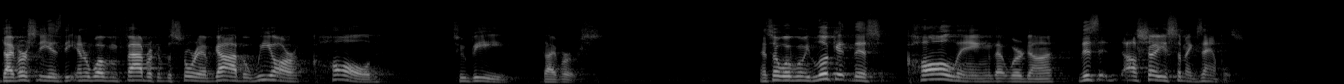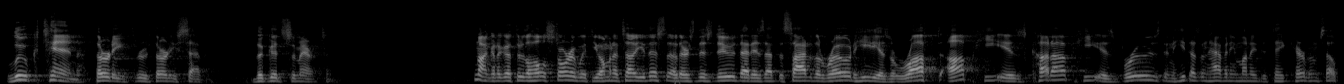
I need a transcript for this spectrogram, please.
diversity is the interwoven fabric of the story of God, but we are called to be diverse. And so when we look at this calling that we're done, this I'll show you some examples. Luke 10, 30 through 37, the Good Samaritan. I'm not going to go through the whole story with you. I'm going to tell you this, though. There's this dude that is at the side of the road. He is roughed up, he is cut up, he is bruised, and he doesn't have any money to take care of himself.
